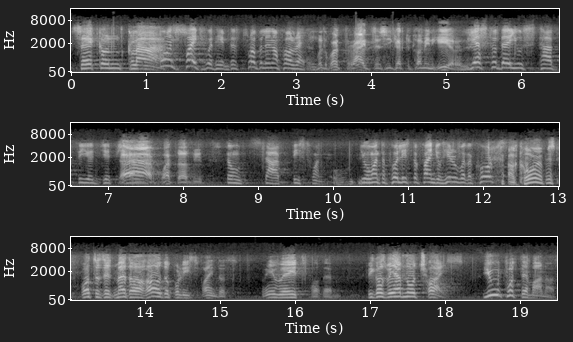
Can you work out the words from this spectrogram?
second class. Don't fight with him. There's trouble enough already. But what right has he got to come in here? Yesterday you stabbed the Egyptian. Ah, what of it? Don't stab this one. you want the police to find you here with a corpse? A corpse? What does it matter how the police find us? We wait for them. Because we have no choice. You put them on us.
